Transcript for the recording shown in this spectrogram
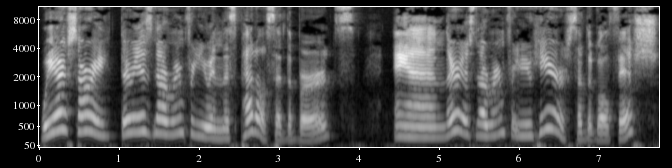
We are sorry there is no room for you in this puddle, said the birds. And there is no room for you here, said the goldfish.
